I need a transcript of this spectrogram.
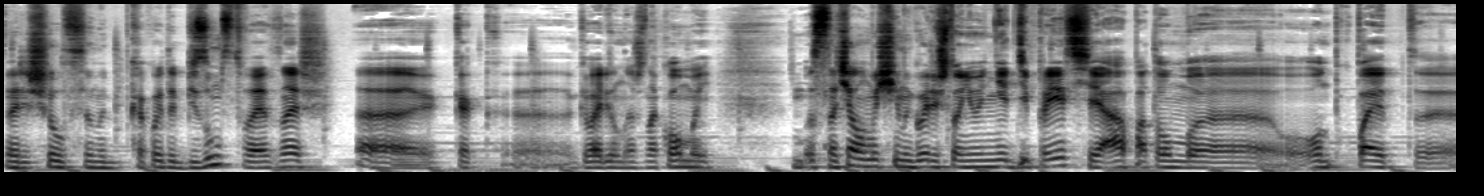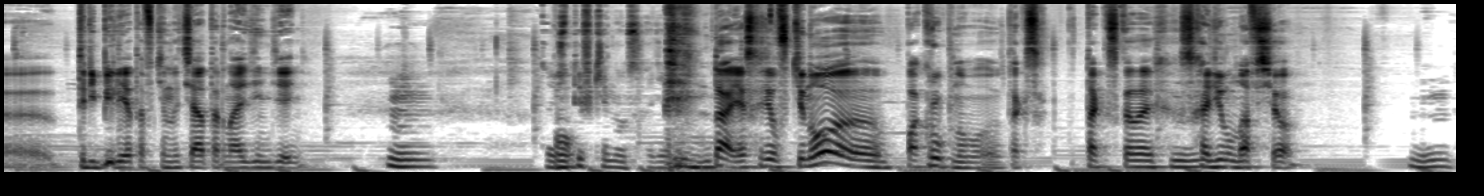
решился на какое-то безумство. Это, знаешь, э, как э, говорил наш знакомый, сначала мужчина говорит, что у него нет депрессии, а потом э, он покупает э, три билета в кинотеатр на один день. М. То Ну. есть ты в кино сходил. Да, я сходил в кино э, по-крупному, так, так сказать, Мгм. сходил на все. Мгм.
